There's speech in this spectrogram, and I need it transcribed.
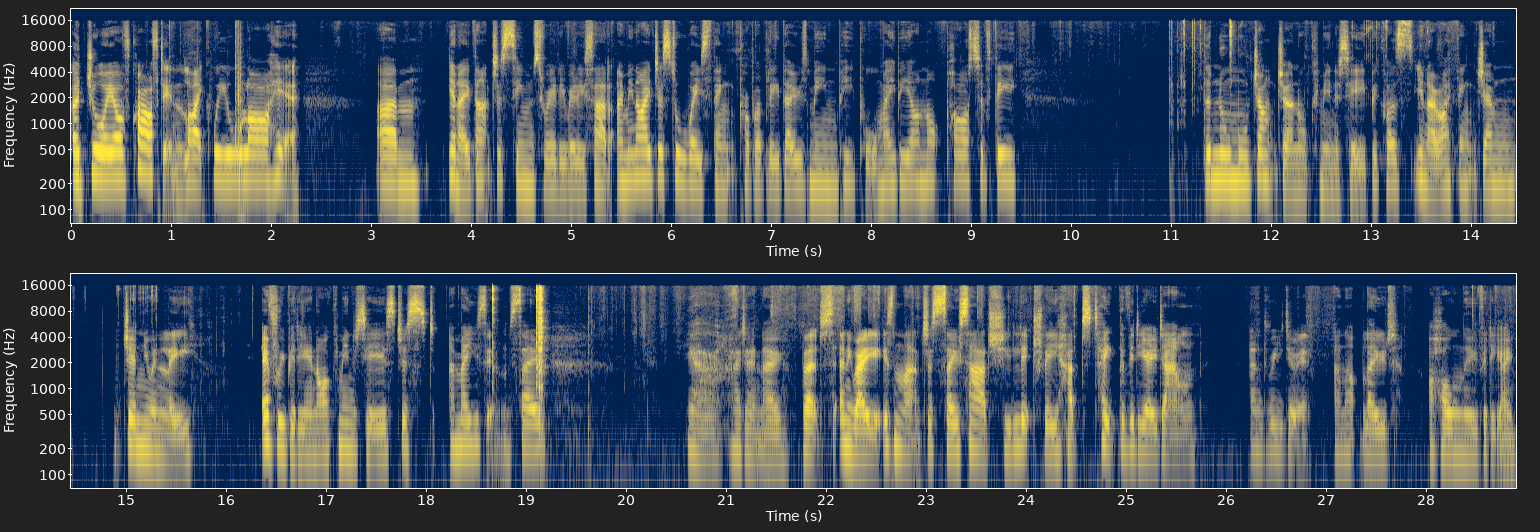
a joy of crafting like we all are here. Um, you know, that just seems really, really sad. I mean, I just always think probably those mean people maybe are not part of the the normal junk journal community because, you know, I think gen genuinely everybody in our community is just amazing. So, yeah, I don't know. But anyway, isn't that just so sad? She literally had to take the video down and redo it and upload a whole new video.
